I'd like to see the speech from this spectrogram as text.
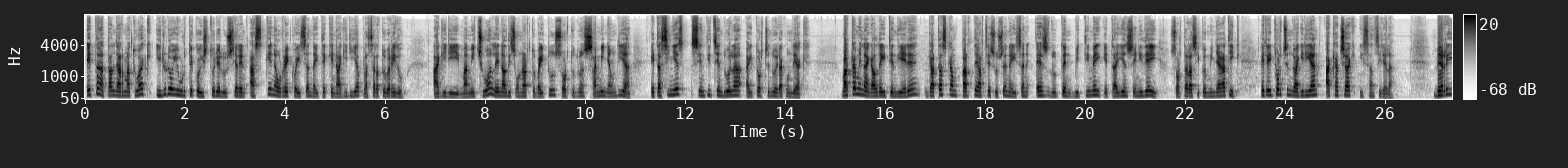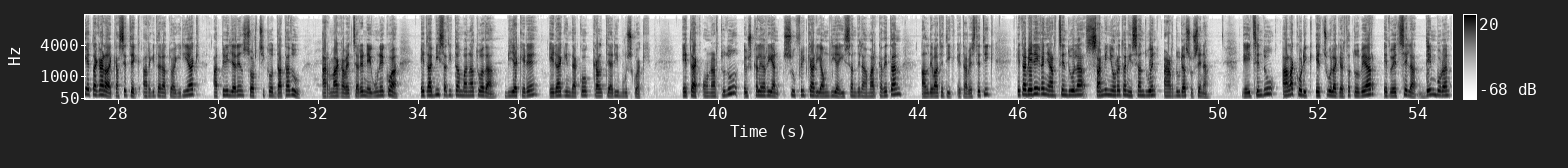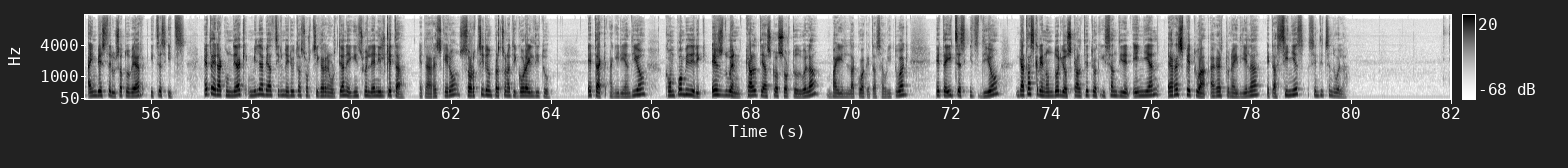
Eta talde armatuak iruroi urteko historia luziaren azken aurrekoa izan daiteken agiria plazaratu berri du. Agiri mamitsua lehen aldiz onartu baitu sortu duen samin handia eta zinez sentitzen duela aitortzen du erakundeak. Barkamena galde iten ere, gatazkan parte hartze zuzena izan ez duten biktimei eta haien zenidei sortaraziko minagatik, eta aitortzen du agirian akatsak izan zirela. Berri eta gara kasetek argitaratu agiriak, apirilaren sortziko data du, armagabetzaren egunekoa, eta bizatitan banatua da, biak ere eragindako kalteari buruzkoak. Etak onartu du, Euskal Herrian sufrikari handia izan dela markadetan, alde batetik eta bestetik, eta bere gain hartzen duela zamin horretan izan duen ardura zuzena. Gehitzen du, alakorik etzuela gertatu behar, edo etzela denboran hainbeste lusatu behar, itzez hitz. Eta erakundeak mila behatzirun eroita sortzigarren urtean egin zuen lehen hilketa, eta arrezkero sortzireun pertsonatik gora hilditu. Etak agirian dio, konponbidirik ez duen kalte asko sortu duela, bai hildakoak eta zaurituak, eta hitzez hitz dio, gatazkaren ondorioz kaltetuak izan diren einean errespetua agertu nahi diela eta zinez sentitzen duela.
